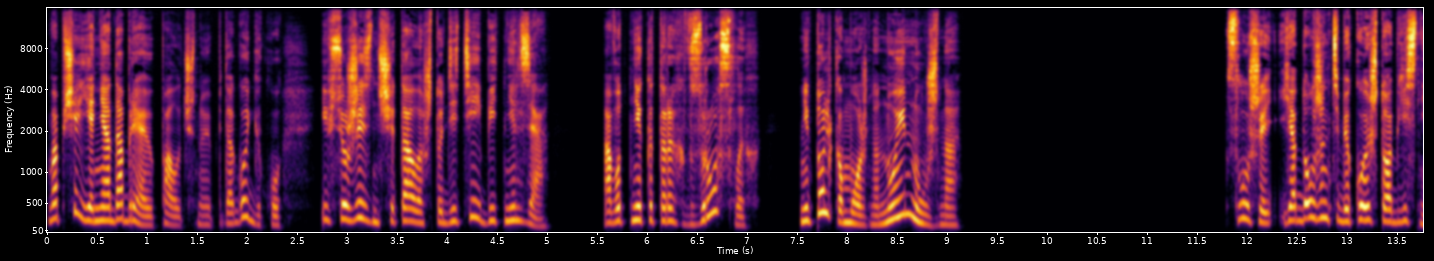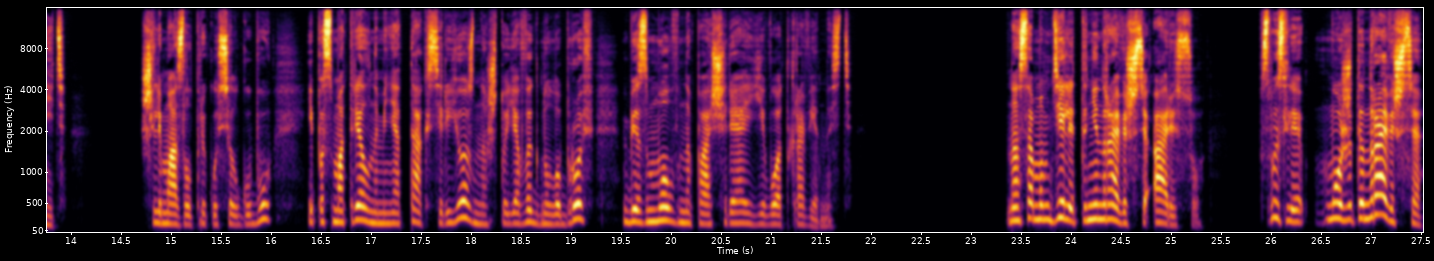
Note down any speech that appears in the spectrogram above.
Вообще, я не одобряю палочную педагогику и всю жизнь считала, что детей бить нельзя. А вот некоторых взрослых не только можно, но и нужно. «Слушай, я должен тебе кое-что объяснить», Шлемазл прикусил губу и посмотрел на меня так серьезно, что я выгнула бровь, безмолвно поощряя его откровенность. «На самом деле ты не нравишься Арису. В смысле, может, и нравишься,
